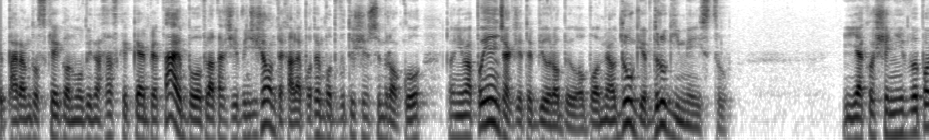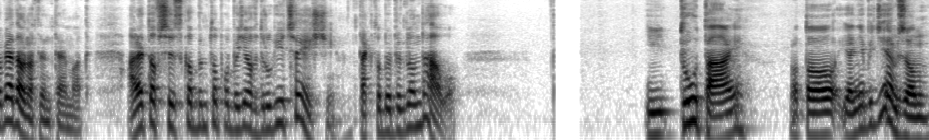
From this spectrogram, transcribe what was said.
y, Parandowskiego, on mówi na Saskie Kępie, tak, było w latach 90., ale potem po 2000 roku to nie ma pojęcia, gdzie to biuro było, bo on miał drugie, w drugim miejscu. I jakoś się nie wypowiadał na ten temat. Ale to wszystko bym to powiedział w drugiej części. Tak to by wyglądało. I tutaj, no to ja nie wiedziałem, że on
